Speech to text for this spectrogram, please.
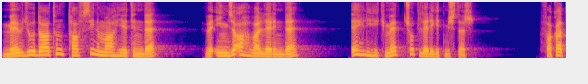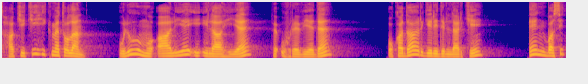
mevcudatın tafsil mahiyetinde ve ince ahvallerinde ehli hikmet çok ileri gitmiştir. Fakat hakiki hikmet olan ulumu aliye-i ilahiye ve uhreviyede o kadar geridirler ki, en basit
